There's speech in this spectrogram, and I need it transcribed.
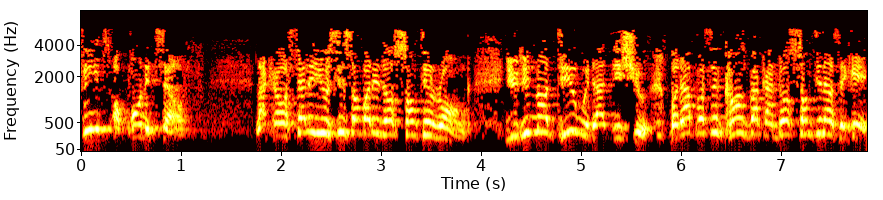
feeds upon itself. Like I was telling you, see somebody does something wrong. You did not deal with that issue. But that person comes back and does something else again.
